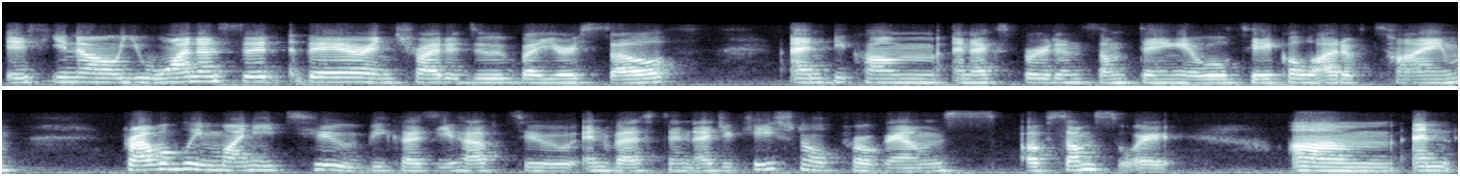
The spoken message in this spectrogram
if you know you want to sit there and try to do it by yourself and become an expert in something, it will take a lot of time. Probably money too, because you have to invest in educational programs of some sort um, and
